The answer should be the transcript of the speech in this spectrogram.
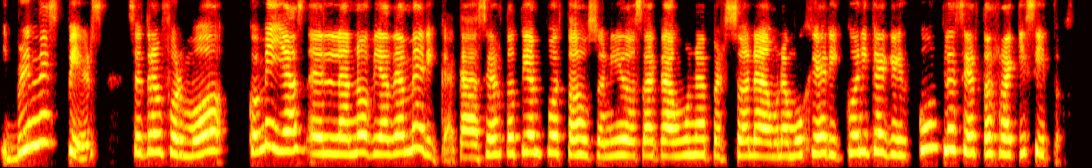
Y Britney Spears se transformó comillas, en la novia de América. Cada cierto tiempo Estados Unidos saca una persona, una mujer icónica que cumple ciertos requisitos,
